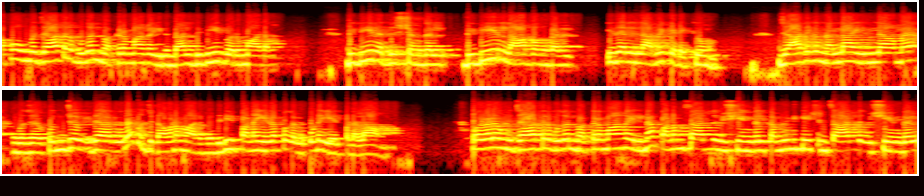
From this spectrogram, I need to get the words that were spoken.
அப்போ உங்க ஜாதல புதன் வக்ரமாக இருந்தால் திடீர் வருமானம் திடீர் அதிர்ஷ்டங்கள் திடீர் லாபங்கள் இதெல்லாமே கிடைக்கும். ஜாதகம் நல்லா இல்லாம கொஞ்சம் கொஞ்சம் இதா இருந்தா கொஞ்சம் கவனமா இருங்க. திடீர் பண இழப்புகள் கூட ஏற்படலாம். ஒருவேளை உங்க ஜாதகத்துல புதன் வக்கரமாக இல்லைன்னா பணம் சார்ந்த விஷயங்கள் கம்யூனிகேஷன் சார்ந்த விஷயங்கள்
